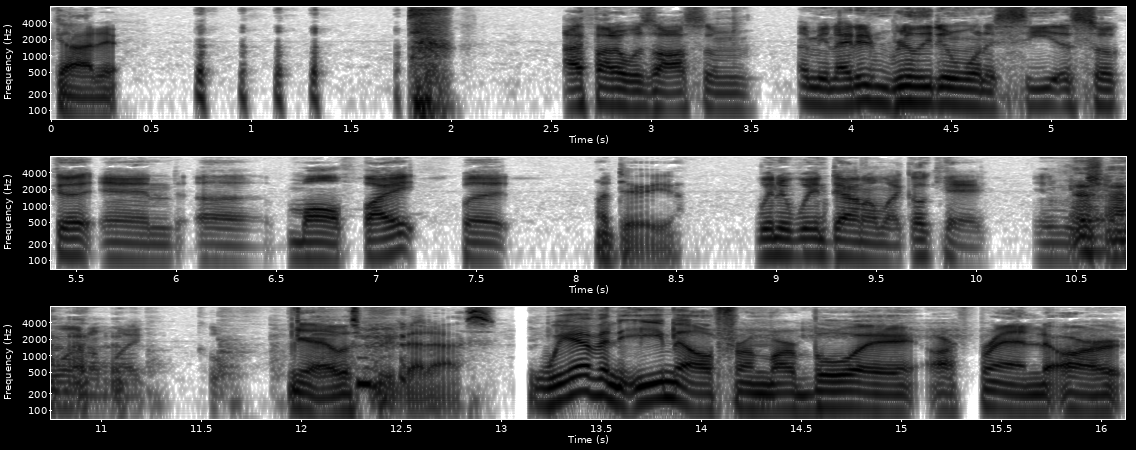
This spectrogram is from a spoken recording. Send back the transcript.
Got it. I thought it was awesome. I mean, I didn't really didn't want to see Ahsoka and uh, Maul fight, but How dare you? when it went down, I'm like, okay. And when she won, I'm like, cool. Yeah, it was pretty badass. We have an email from our boy, our friend, our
